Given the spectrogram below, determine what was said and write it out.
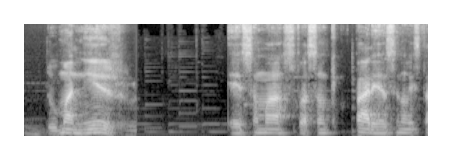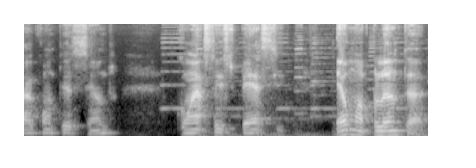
do manejo essa é uma situação que parece não estar acontecendo com essa espécie. É uma planta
